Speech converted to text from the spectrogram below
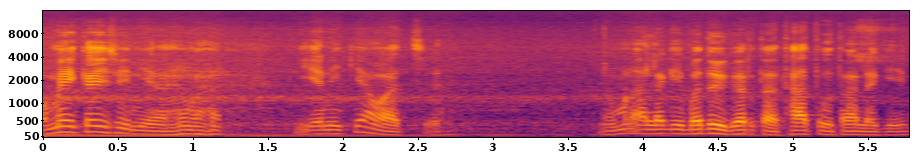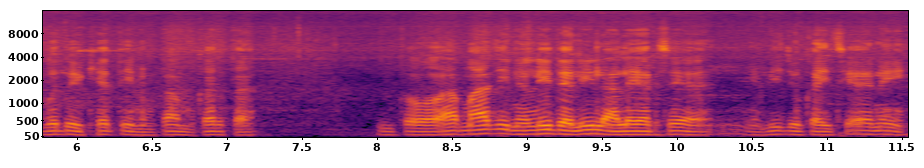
અમે કહીશું ને એમાં. એની ક્યાં વાત છે? હમણાં લગી બધુંય કરતા થાતું ત્યાં લગી બધુંય ખેતીનું કામ કરતા. તો આ માજીને લીધે લીલા લહેર છે બીજું કંઈ છે નહીં.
